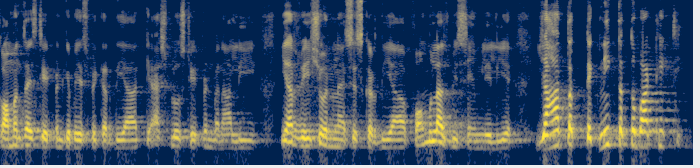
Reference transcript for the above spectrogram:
कॉमन साइज़ स्टेटमेंट के बेस पे कर दिया। कैश फ्लो स्टेटमेंट बना ली। या रेशियो एनालिसिस कर दिया। फॉर्मूलाज भी सेम ले लिए। यहाँ तक टेक्निक तक तो बात ठीक थी।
